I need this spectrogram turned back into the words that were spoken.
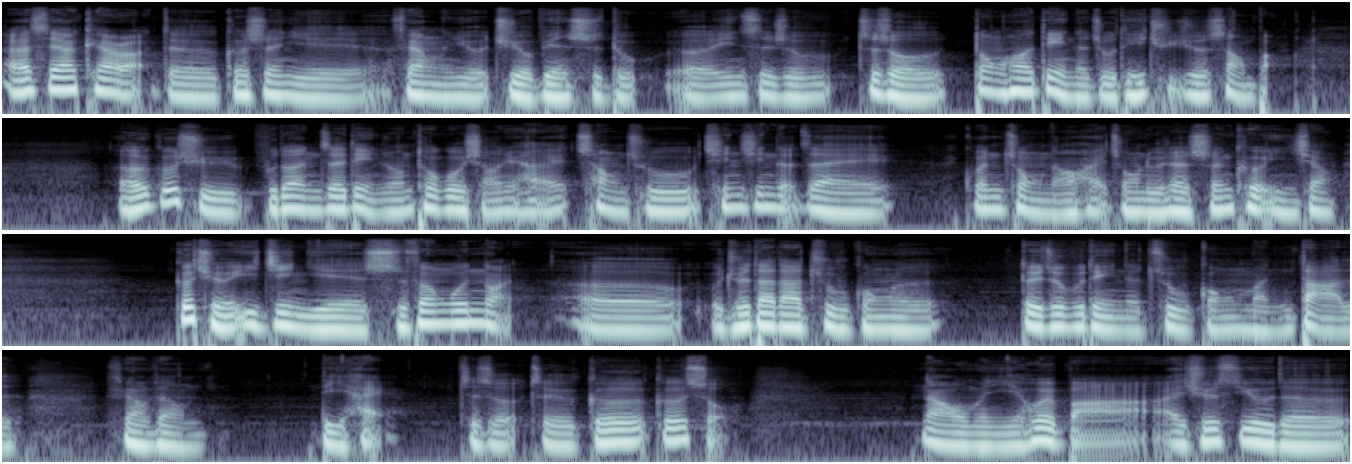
Alessia Cara 的歌声也非常有具有辨识度，呃，因此就这首动画电影的主题曲就上榜。而歌曲不断在电影中透过小女孩唱出，轻轻的在观众脑海中留下深刻印象。歌曲的意境也十分温暖，呃，我觉得大大助攻了对这部电影的助攻蛮大的，非常非常厉害。这首这个歌歌手，那我们也会把 I Choose You 的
